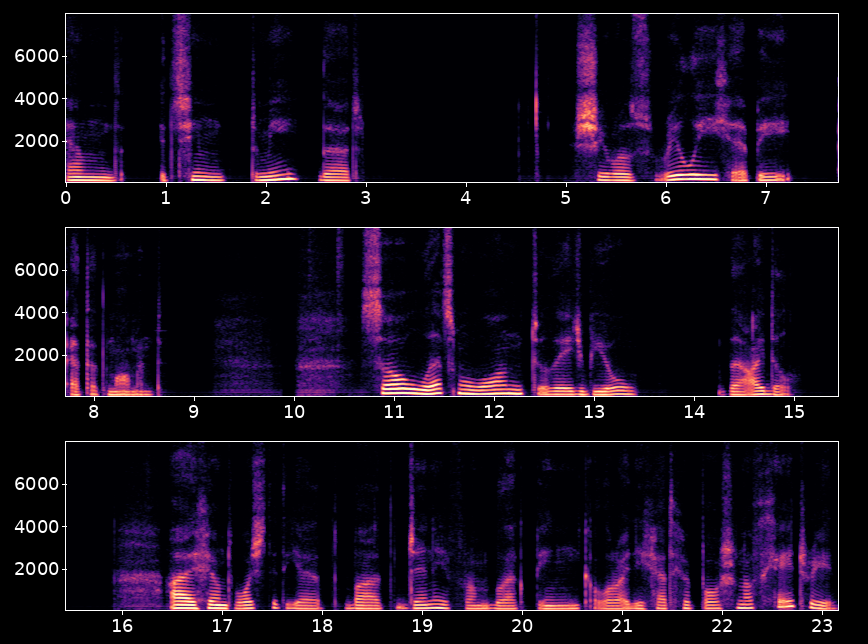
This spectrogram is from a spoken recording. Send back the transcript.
and it seemed to me that she was really happy at that moment. So let's move on to the HBO, The Idol. I haven't watched it yet, but Jennie from Blackpink already had her portion of hatred.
